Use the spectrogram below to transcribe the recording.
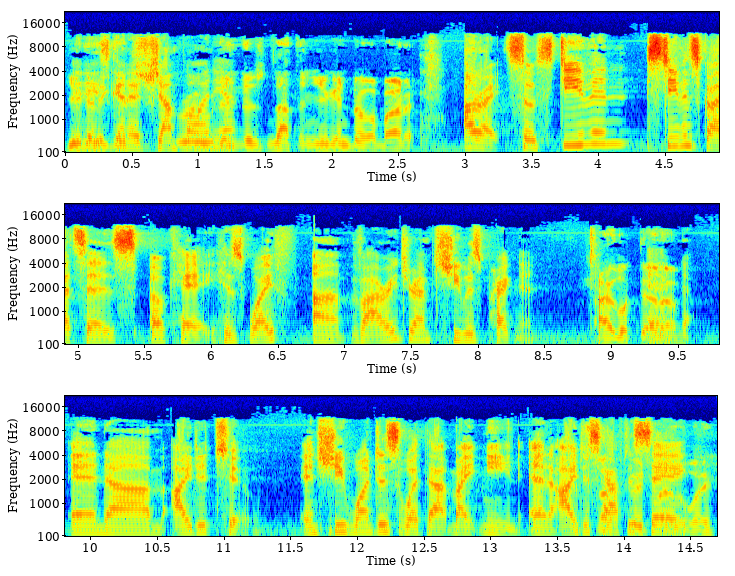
You're going to get jump on you? and there's nothing you can do about it. All right, so Stephen Stephen Scott says, okay, his wife um, Vari dreamt she was pregnant, I looked that and up. and um, I did too, and she wonders what that might mean, and I It's just have to good, by say,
